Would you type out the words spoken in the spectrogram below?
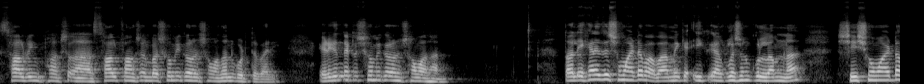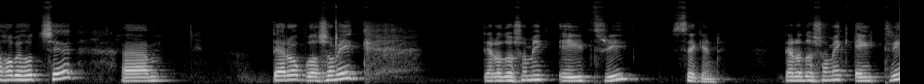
সলভিং ফাংশন সলভ ফাংশন বা সমীকরণ সমাধান করতে পারি। এটা কিন্তু একটা সমীকরণ সমাধান। তাহলে এখানে যে সময়টা পাবা, আমি ক্যালকুলেশন করলাম না। সেই সময়টা হবে হচ্ছে তেরো দশমিক তেরো দশমিক এইট থ্রি সেকেন্ড তেরো দশমিক এইট থ্রি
